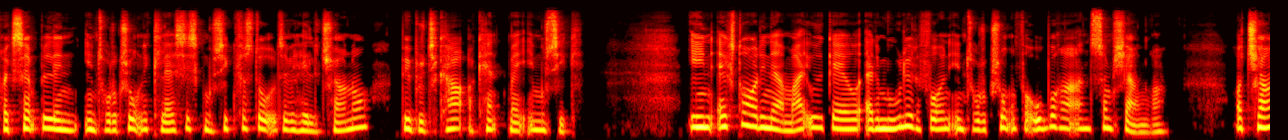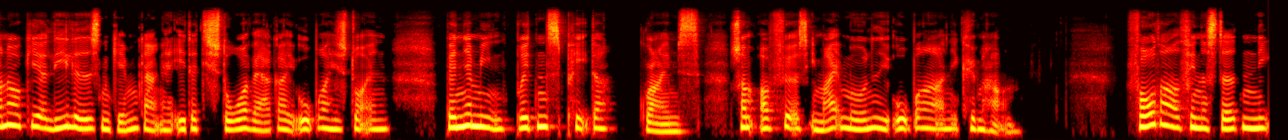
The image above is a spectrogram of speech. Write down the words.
for eksempel en introduktion i klassisk musikforståelse ved Helle Tjørnov, bibliotekar og kant med i musik. I en ekstraordinær majudgave er det muligt at få en introduktion for operaen som genre og Tjørnov giver ligeledes en gennemgang af et af de store værker i operahistorien, Benjamin Brittens Peter Grimes, som opføres i maj måned i Operaen i København. Foredraget finder sted den 9.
